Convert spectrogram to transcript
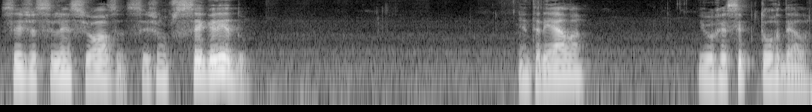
seja silenciosa, seja um segredo entre ela e o receptor dela.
